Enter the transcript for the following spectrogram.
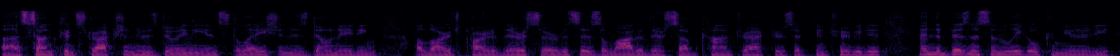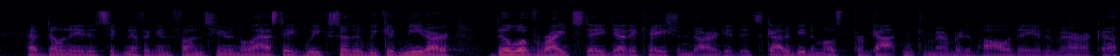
Uh, Sun Construction, who's doing the installation, is donating a large part of their services. A lot of their subcontractors have contributed, and the business and legal community have donated significant funds here in the last eight weeks so that we could meet our Bill of Rights Day dedication target. It's got to be the most forgotten commemorative holiday in America.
